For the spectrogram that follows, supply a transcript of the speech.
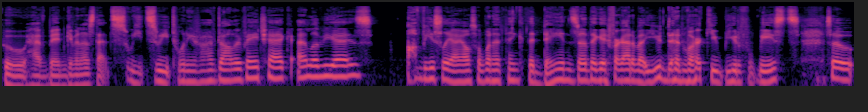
who have been giving us that sweet, sweet $25 paycheck. I love you guys. Obviously, I also want to thank the Danes. Don't think I forgot about you, Denmark, you beautiful beasts. So,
